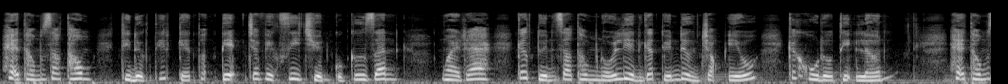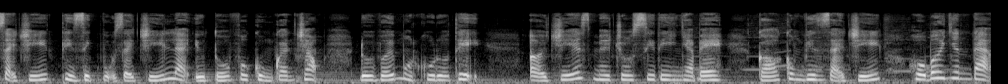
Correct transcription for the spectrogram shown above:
Hệ thống giao thông thì được thiết kế thuận tiện cho việc di chuyển của cư dân. Ngoài ra, các tuyến giao thông nối liền các tuyến đường trọng yếu, các khu đô thị lớn. Hệ thống giải trí thì dịch vụ giải trí là yếu tố vô cùng quan trọng đối với một khu đô thị. Ở GS Metro City Nhà Bè có công viên giải trí, hồ bơi nhân tạo,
